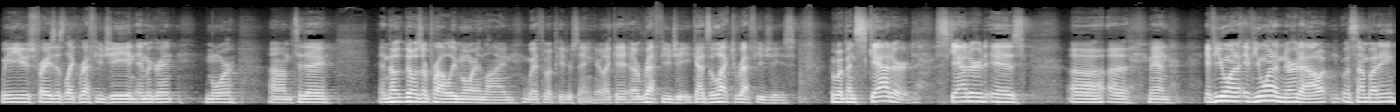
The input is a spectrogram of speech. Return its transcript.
We use phrases like refugee and immigrant more um, today. And th- those are probably more in line with what Peter's saying here, like a, a refugee, God's elect refugees who have been scattered. Scattered is, uh, uh, man, if you want if you want to nerd out with somebody,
